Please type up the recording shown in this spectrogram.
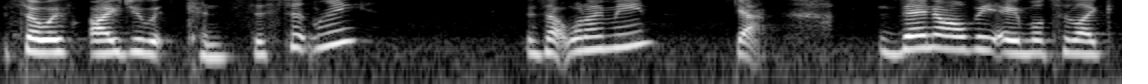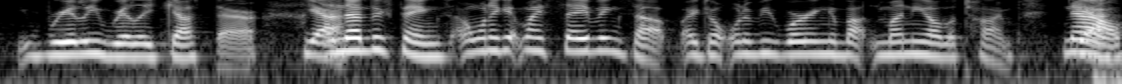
So if I do it consistently, is that what I mean? Yeah, Then I'll be able to like really, really get there. Yeah. Another things, I want to get my savings up. I don't want to be worrying about money all the time. Now, Yeah.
